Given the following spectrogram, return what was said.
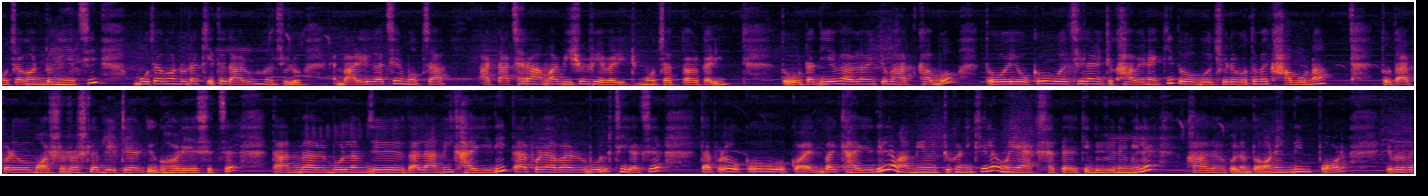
মোচা ঘন্ট নিয়েছি। মোচা ঘন্টটা খেতে দারুণ হয়েছিল। বাড়ির গাছের মোচা। আর তাছাড়া আমার ভীষণ ফেভারিট মোচার তরকারি। তো ওটা দিয়ে ভাবলাম একটু ভাত খাব। তো ওই ওকেও বলছিলাম, একটু খাবে নাকি? তো বলছিল, প্রথমে খাব না। তো তারপরে ও মশলা টশলা বেটে আর কি ঘরে এসেছে। তা আমি বললাম যে, তাহলে আমি খাইয়ে দিই। তারপরে আবার বলল, ঠিক আছে। তারপরে ওকেও কয়েকবার খাইয়ে দিলাম, আমিও একটুখানি খেলাম, ওই একসাথে আর কি দুজনে মিলে খাওয়া দাওয়া করলাম। তো অনেক দিন পর এভাবে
